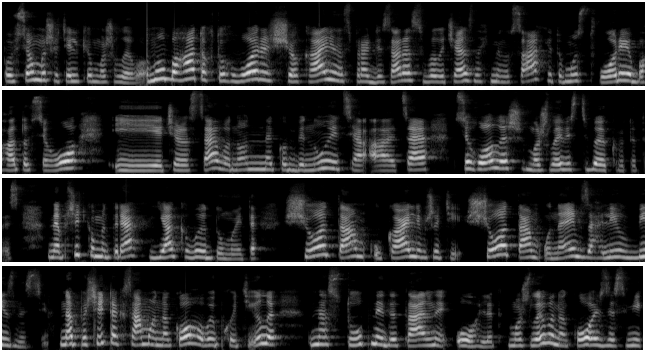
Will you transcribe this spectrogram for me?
по всьому, що тільки можливо. Тому багато хто говорить, що Кайлі насправді зараз в величезних мінусах і тому створює багато всього, і через це воно не комбінується, а це всього лиш можливість викрутитись. Напишіть в коментарях, як ви думаєте, що там у Кайлі в житті, що там у неї взагалі в бізнесі. Напишіть так само на кого ви б хотіли наступний детальний огляд, можливо, на когось зі СМІ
